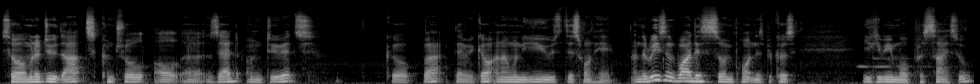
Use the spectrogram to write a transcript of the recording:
So I'm going to do that, Control Alt uh, Z, undo it, go back, there we go, and I'm going to use this one here. And the reason why this is so important is because you can be more precise. Ooh.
